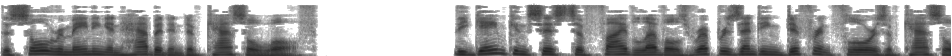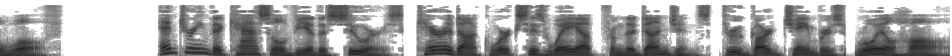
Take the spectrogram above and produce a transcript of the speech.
the sole remaining inhabitant of Castle Wolf. The game consists of five levels representing different floors of Castle Wolf. Entering the castle via the sewers, Caradoc works his way up from the dungeons, through guard chambers, royal hall,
